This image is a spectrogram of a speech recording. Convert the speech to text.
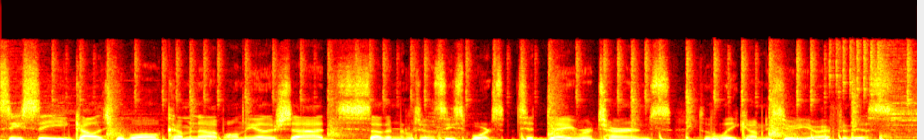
SEC college football coming up on the other side. Southern Middle Tennessee Sports today returns to the Lee Company studio after this.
